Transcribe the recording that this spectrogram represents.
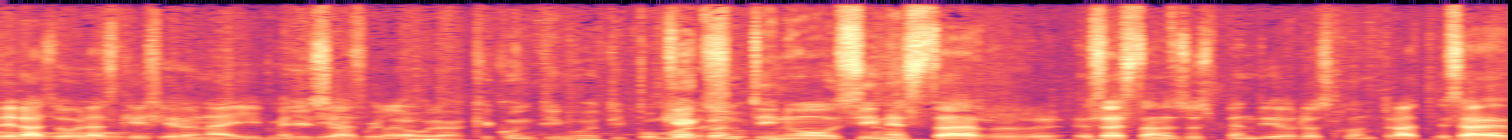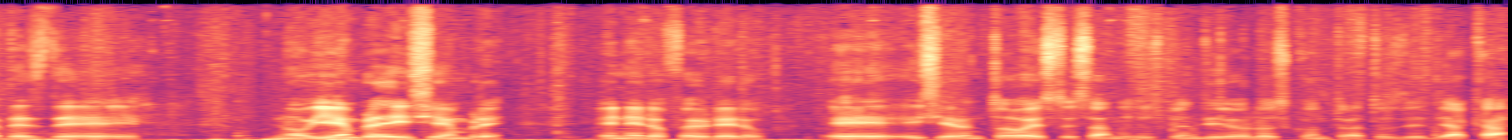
de las obras que hicieron ahí metidas. Esa fue la obra que continuó tipo marzo. Que continuó sin estar, o sea, estando suspendidos los contratos. O sea, desde noviembre, diciembre, enero, febrero, eh, hicieron todo esto estando suspendidos los contratos desde acá.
